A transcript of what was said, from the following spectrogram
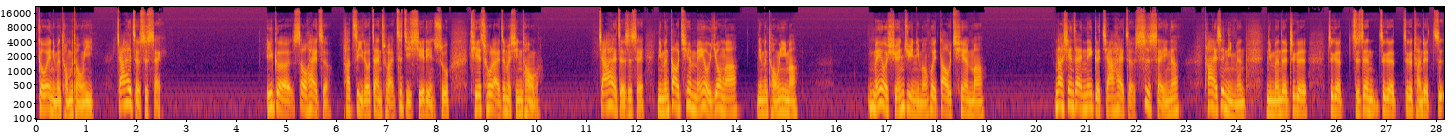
各位，你们同不同意？加害者是谁？一个受害者他自己都站出来，自己写脸书贴出来，这么心痛了。加害者是谁？你们道歉没有用啊！你们同意吗？没有选举，你们会道歉吗？那现在那个加害者是谁呢？他还是你们、你们的这个、这个执政、这个、这个团队执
